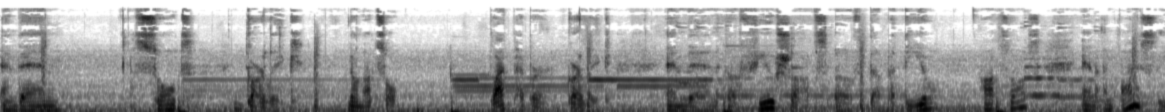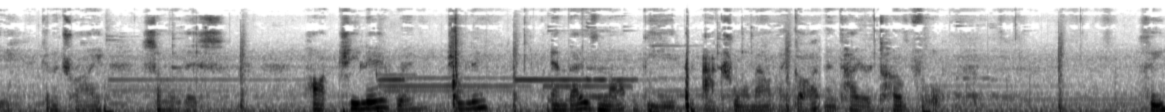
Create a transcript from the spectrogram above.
And then salt, garlic. No, not salt. Black pepper, garlic. And then a few shots of tapatio hot sauce. And I'm honestly gonna try some of this hot chile, red chile, and that is not the actual amount I got, an entire tub full. See?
